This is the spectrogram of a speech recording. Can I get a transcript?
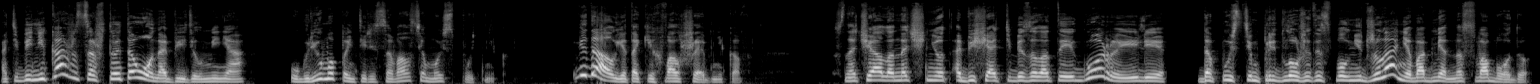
А тебе не кажется, что это он обидел меня? Угрюмо поинтересовался мой спутник. Видал я таких волшебников. Сначала начнет обещать тебе золотые горы или, допустим, предложит исполнить желание в обмен на свободу,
